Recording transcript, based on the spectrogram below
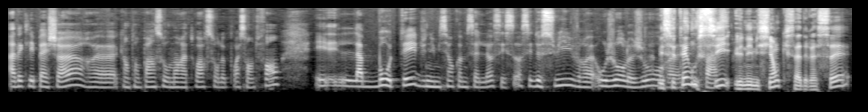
avec les pêcheurs, euh, quand on pense au moratoire sur le poisson de fond. Et la beauté d'une émission comme celle-là, c'est ça, c'est de suivre au jour le jour. Mais c'était euh, aussi une émission qui s'adressait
